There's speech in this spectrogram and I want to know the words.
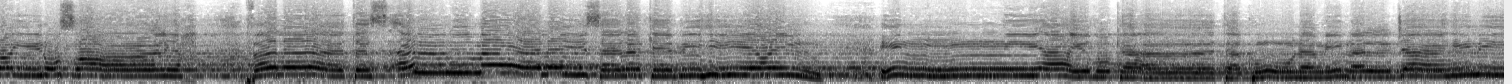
غير صالح. فلا تسألني ما ليس لك به علم إني يعظك أن تكون من الجاهلين.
